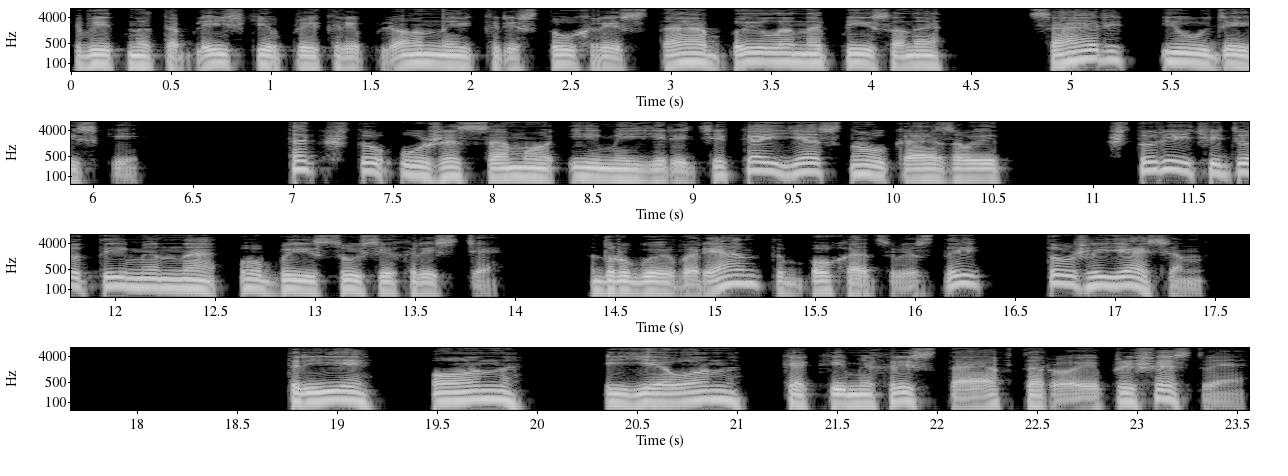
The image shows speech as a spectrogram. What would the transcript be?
Ведь на табличке, прикрепленной к кресту Христа, было написано «Царь иудейский». Так что уже само имя еретика ясно указывает, что речь идет именно об Иисусе Христе. Другой вариант, Бог от звезды, тоже ясен. 3. Он, Еон, как имя Христа, второе пришествие.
